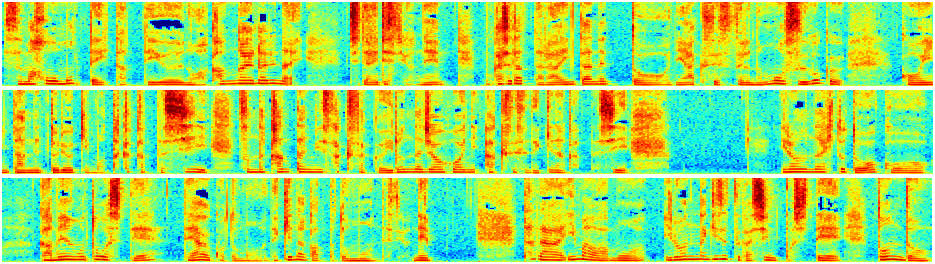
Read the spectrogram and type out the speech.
スマホを持っていたっていうのは考えられない時代ですよね。昔だったらインターネットにアクセスするのもすごくこうインターネット料金も高かったしそんな簡単にサクサクいろんな情報にアクセスできなかったしいろんな人とこう画面を通して出会うこともできなかったと思うんですよね。ただ今はもういろんな技術が進歩してどんどん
